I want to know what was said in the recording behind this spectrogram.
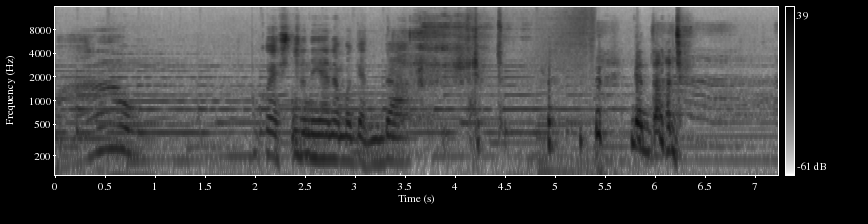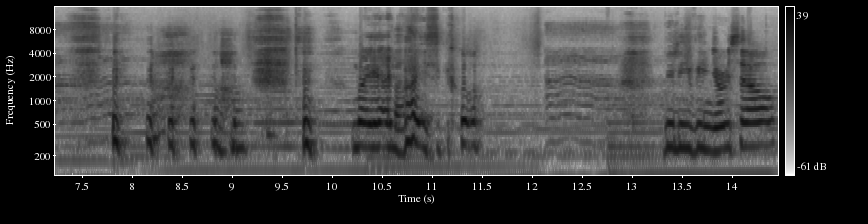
Wow. Ang question na yan na maganda. Ganda ka dyan. May advice ko. Believe in yourself.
